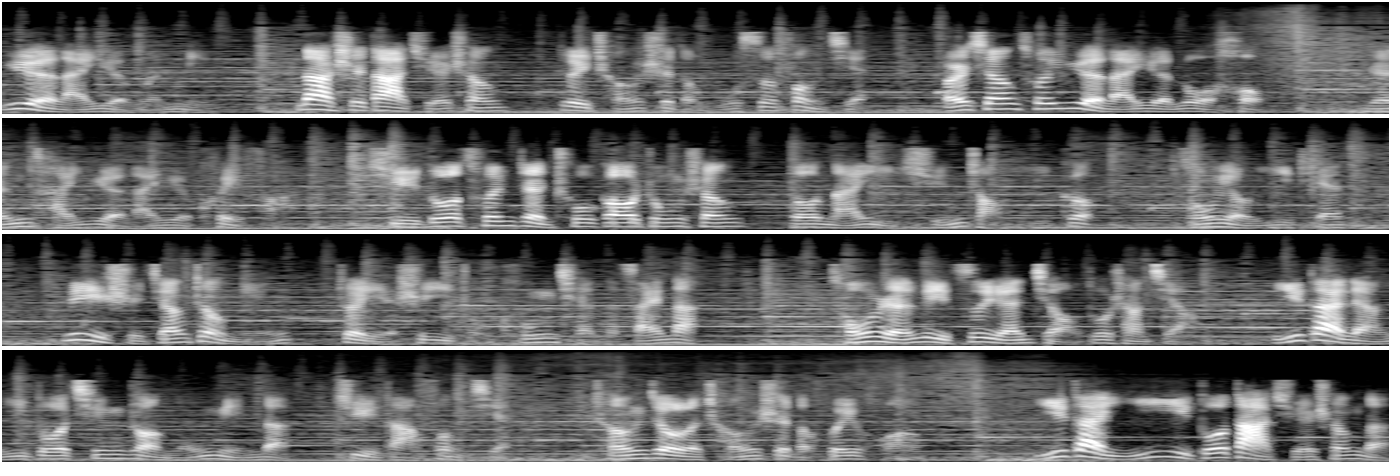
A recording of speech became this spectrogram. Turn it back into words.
越来越文明，那是大学生对城市的无私奉献；而乡村越来越落后，人才越来越匮乏，许多村镇初高中生都难以寻找一个。总有一天。历史将证明，这也是一种空前的灾难。从人力资源角度上讲，一代两亿多青壮农民的巨大奉献，成就了城市的辉煌；一代一亿多大学生的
